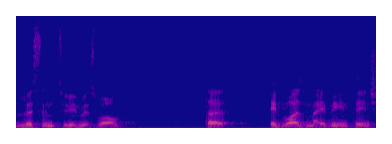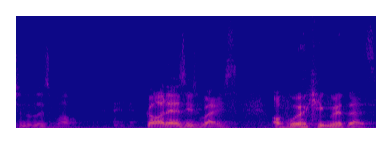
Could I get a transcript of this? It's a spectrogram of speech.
listen to Him as well. So it was maybe intentional as well. God has His ways of working with us.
